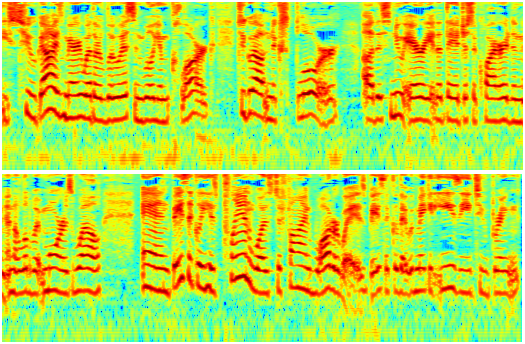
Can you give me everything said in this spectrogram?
these two guys, Meriwether Lewis and William Clark, to go out and explore uh, this new area that they had just acquired and, and a little bit more as well. And basically, his plan was to find waterways, basically, that would make it easy to bring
